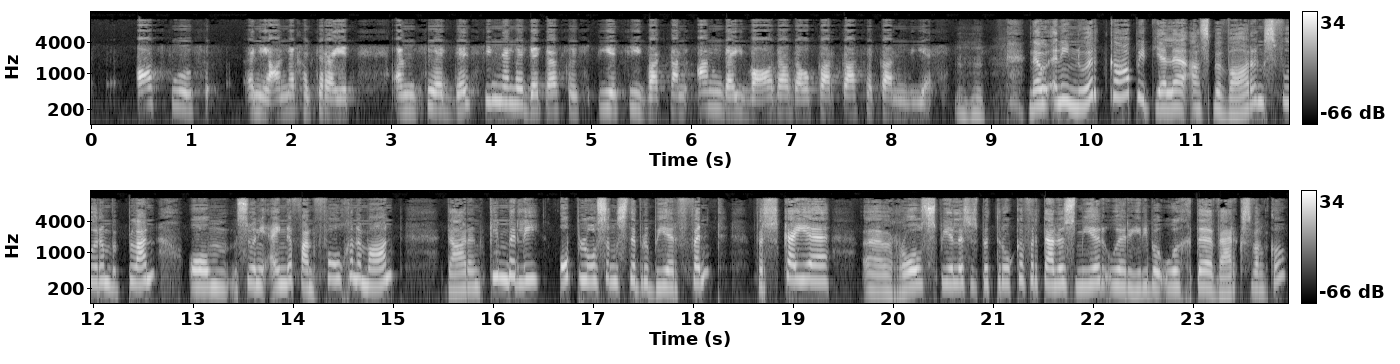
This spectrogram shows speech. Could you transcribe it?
aasvoëls in die hande gekry het. En so dit sien hulle dit as 'n spesies wat kan aandui waar daar dalk karkasse kan wees. Mm -hmm. Nou in die Noord-Kaap het julle as bewaringsforum beplan om so aan die einde van volgende maand daar in Kimberley oplossings te probeer vind. Verskeie uh, rolspelers is betrokke. Vertel ons meer oor hierdie beoogde werkswinkel.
